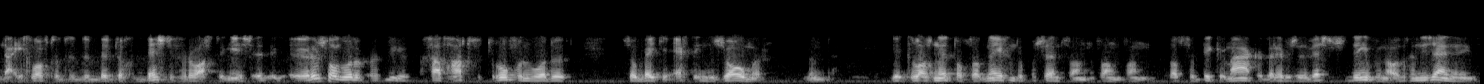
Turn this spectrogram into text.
nou, ik geloof dat het de, beste verwachting is. Eh, eh, Rusland wordt, gaat hard getroffen worden, zo'n beetje echt in de zomer. Ik las net toch dat 90% van, van, van wat fabrieken maken, daar hebben ze de westerse dingen voor nodig en die zijn er niet.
